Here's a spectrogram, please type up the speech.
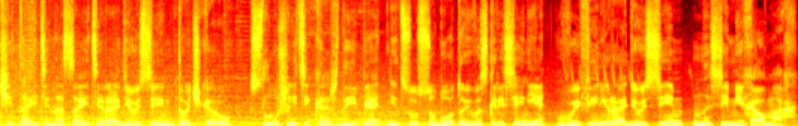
Читайте на сайте radio7.ru. Слушайте каждые пятницу, субботу и воскресенье в эфире «Радио 7» на Семи холмах.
